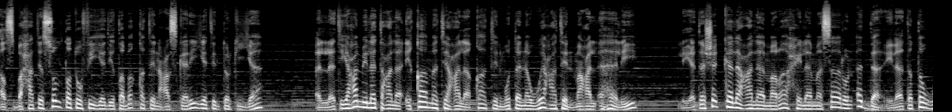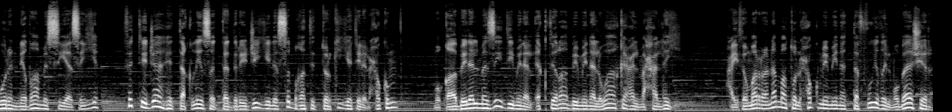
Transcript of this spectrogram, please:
أصبحت السلطة في يد طبقة عسكرية تركية التي عملت على إقامة علاقات متنوعة مع الأهالي ليتشكل على مراحل مسار أدى إلى تطور النظام السياسي في اتجاه التقليص التدريجي للصبغة التركية للحكم مقابل المزيد من الاقتراب من الواقع المحلي حيث مر نمط الحكم من التفويض المباشر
